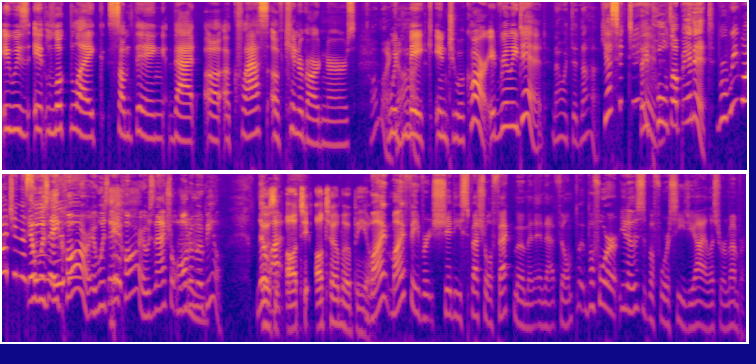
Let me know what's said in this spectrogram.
It was. It looked like something that a, a class of kindergartners Oh my would God. make into a car. It really did. No, it did not. Yes, it did. They pulled up in it. Were we watching the It same was a movie? Hmm. car. It was a car. It was an actual automobile. No, it was I, an auto, automobile. My my favorite shitty special effect moment in that film, b- before you know, this is before CGI. Let's remember,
